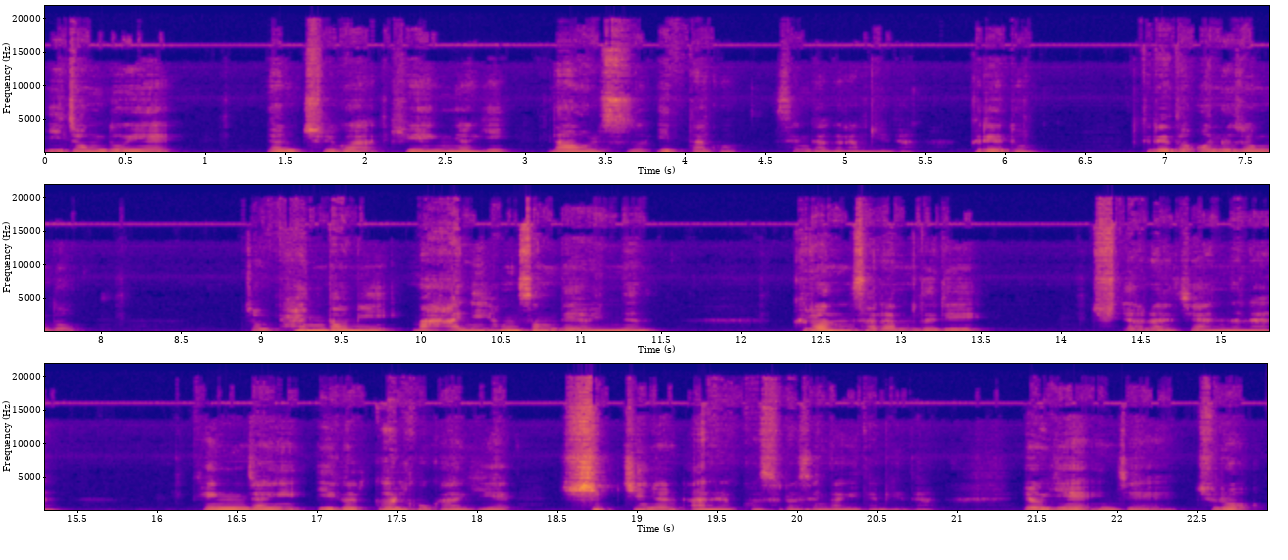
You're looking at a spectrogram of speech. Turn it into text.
이 정도의 연출과 기획력이 나올 수 있다고 생각을 합니다. 그래도 그래도 어느 정도 좀 팬덤이 많이 형성되어 있는 그런 사람들이 출연하지 않는 한 굉장히 이걸 끌고 가기에 쉽지는 않을 것으로 생각이 됩니다. 여기에 이제 주로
